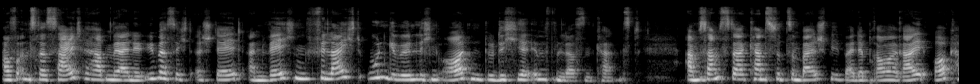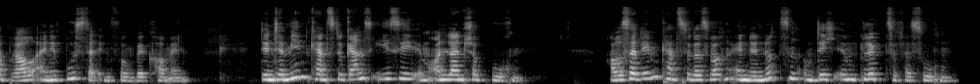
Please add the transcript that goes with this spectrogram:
Auf unserer Seite haben wir eine Übersicht erstellt, an welchen vielleicht ungewöhnlichen Orten du dich hier impfen lassen kannst. Am Samstag kannst du zum Beispiel bei der Brauerei Orca Brau eine Boosterimpfung bekommen. Den Termin kannst du ganz easy im Onlineshop buchen. Außerdem kannst du das Wochenende nutzen, um dich im Glück zu versuchen.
